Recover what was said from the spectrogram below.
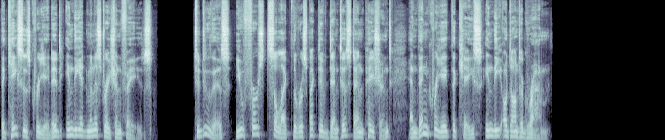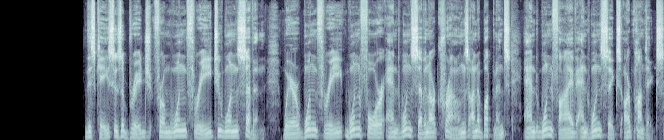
the case is created in the administration phase. To do this, you first select the respective dentist and patient and then create the case in the odontogram. This case is a bridge from 1-3 to 1-7, where 1.3, 1.4, and 1-7 are crowns on abutments and 1-5 and 1-6 are pontics.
